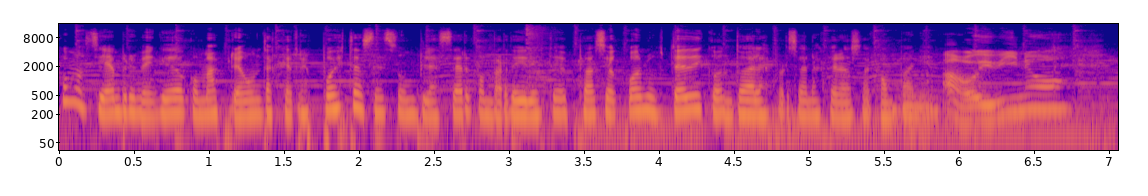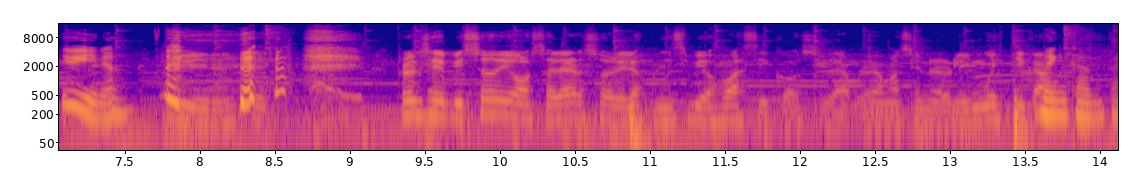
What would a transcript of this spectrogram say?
Como siempre, me quedo con más preguntas que respuestas. Es un placer compartir este espacio con usted y con todas las personas que nos acompañan. Ah, hoy vino. Divina. Divina. Próximo episodio vamos a hablar sobre los principios básicos de la programación neurolingüística. Me encanta.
